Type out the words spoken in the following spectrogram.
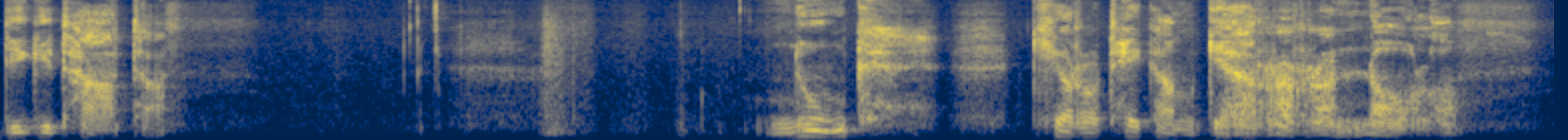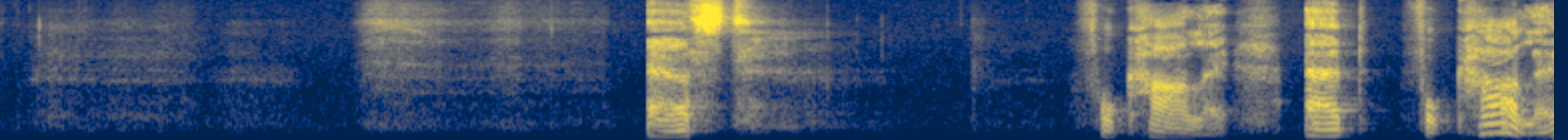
digitata. Nunc chirotecam gerra nolo. Est focale, ad focale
